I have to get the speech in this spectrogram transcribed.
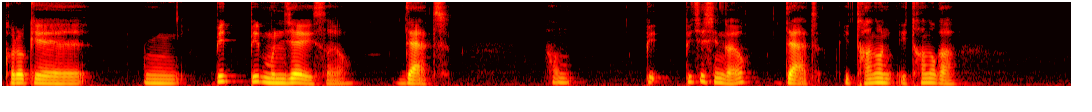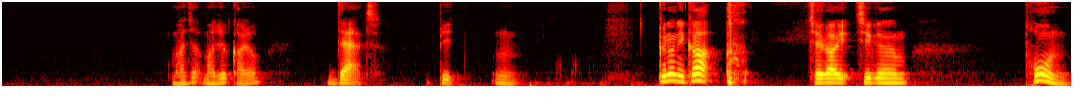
그렇게 음, 빚, 빚 문제에 있어요. debt. 한, 빚, 빚이신가요? debt. 이 단어, 이 단어가 맞아, 맞을까요? debt. 빚. 음. 그러니까 제가 지금 돈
